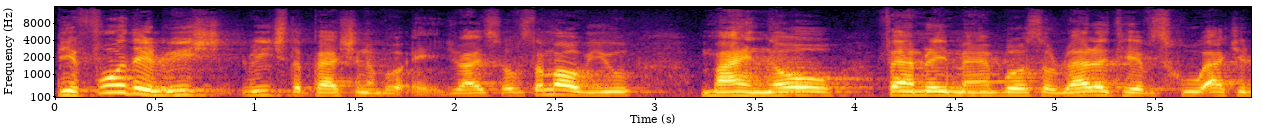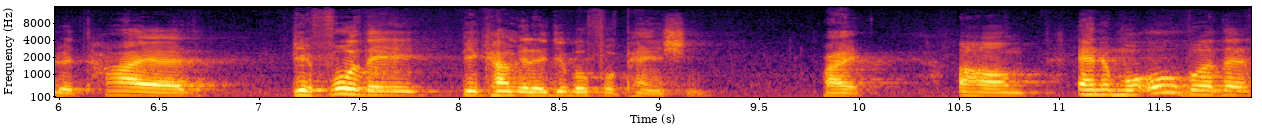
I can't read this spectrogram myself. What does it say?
before they reach, reach the pensionable age, right? So some of you might know family members or relatives who actually retired before they become eligible for pension, right? Um, and moreover, the,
